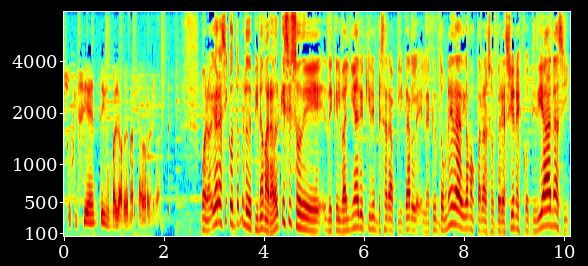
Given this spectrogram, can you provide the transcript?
suficiente y un valor de mercado relevante. Bueno, y ahora sí contame lo de Pinamar. A ver, ¿qué es eso de, que el balneario quiere empezar a aplicar la criptomoneda, digamos, para las operaciones cotidianas y,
